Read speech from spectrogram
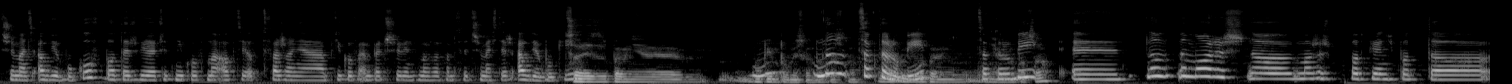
trzymać audiobooków, bo też wiele czytników ma opcję odtwarzania plików MP3, więc można tam sobie trzymać też audiobooki. Co jest zupełnie głupim pomysłem. po No, co kto lubi. Zupełnie Co kto lubi. co. Yy, no, no, możesz, no możesz podpiąć pod to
